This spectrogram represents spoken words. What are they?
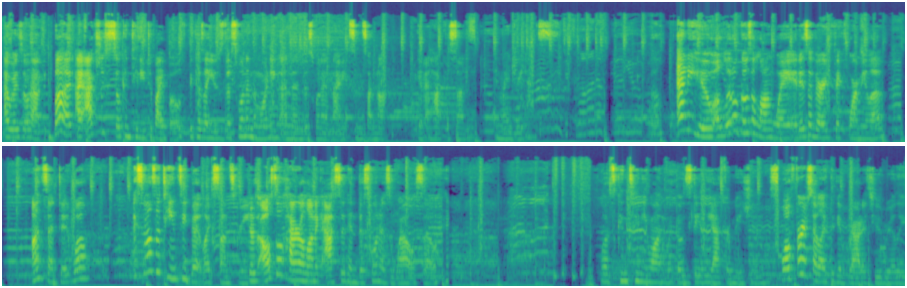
I was so happy. But I actually still continue to buy both because I use this one in the morning and then this one at night since I'm not gonna have the sun in my dreams. Anywho, a little goes a long way. It is a very thick formula. Unscented. Well, it smells a teensy bit like sunscreen. There's also hyaluronic acid in this one as well, so let's continue on with those daily affirmations. Well, first I like to give gratitude, really.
